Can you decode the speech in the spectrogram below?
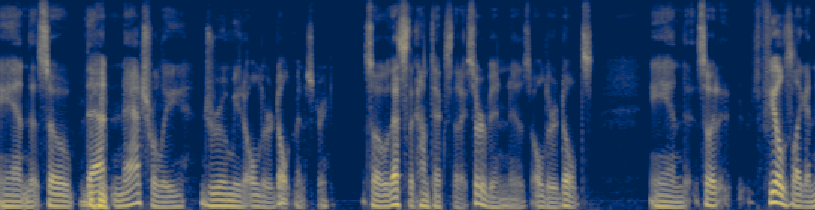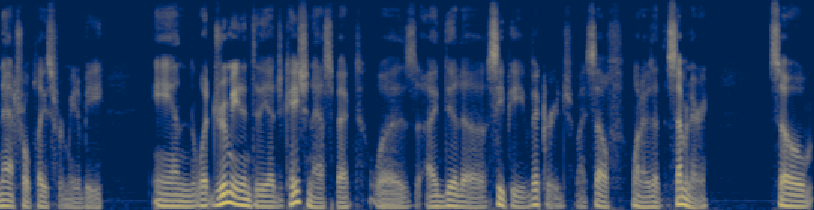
And so that mm-hmm. naturally drew me to older adult ministry. So that's the context that I serve in is older adults. And so it feels like a natural place for me to be. And what drew me into the education aspect was I did a CP vicarage myself when I was at the seminary. So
